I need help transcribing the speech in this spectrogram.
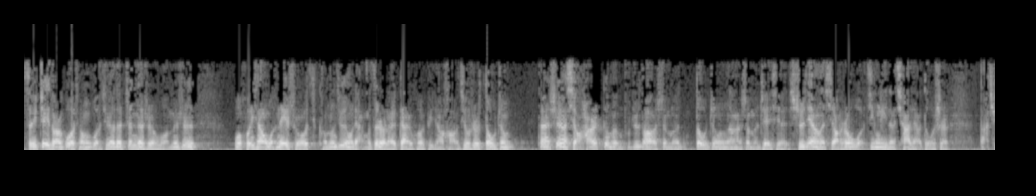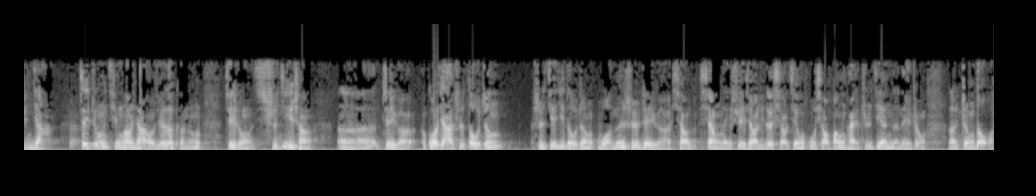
所以这段过程，我觉得真的是我们是，我回想我那时候可能就用两个字儿来概括比较好，就是斗争。但实际上，小孩根本不知道什么斗争啊，什么这些。实际上呢，小时候我经历的恰恰都是打群架。在这种情况下，我觉得可能这种实际上，呃，这个国家是斗争，是阶级斗争，我们是这个像像那个学校里的小江湖、小帮派之间的那种呃争斗。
